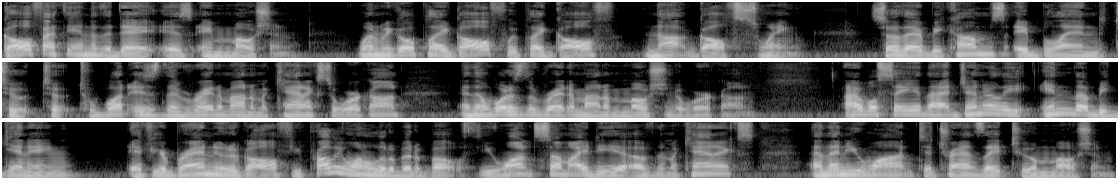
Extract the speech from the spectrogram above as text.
Golf at the end of the day is a motion. When we go play golf, we play golf not golf swing. So there becomes a blend to, to, to what is the right amount of mechanics to work on, and then what is the right amount of motion to work on. I will say that generally in the beginning, if you're brand new to golf, you probably want a little bit of both. You want some idea of the mechanics, and then you want to translate to emotion.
